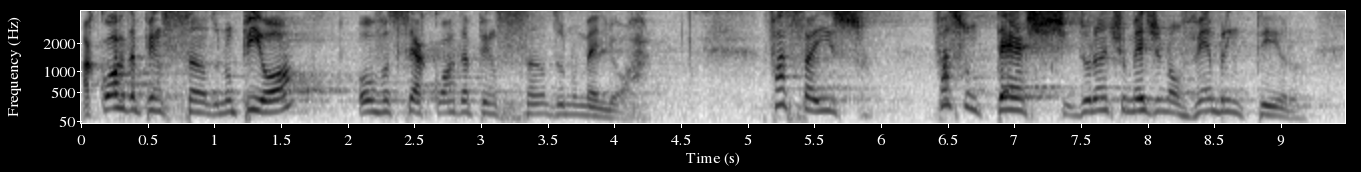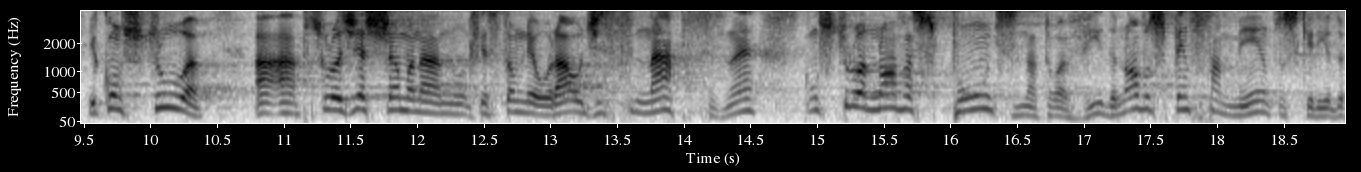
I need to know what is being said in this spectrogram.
Acorda pensando no pior ou você acorda pensando no melhor? Faça isso. Faça um teste durante o mês de novembro inteiro e construa a, a, psicologia chama na questão neural de sinapses, né? Construa novas pontes na tua vida, novos pensamentos, querido.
